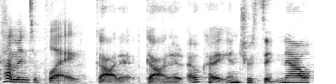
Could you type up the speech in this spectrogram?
come into play Got it. Got it. Okay, interesting. Now,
